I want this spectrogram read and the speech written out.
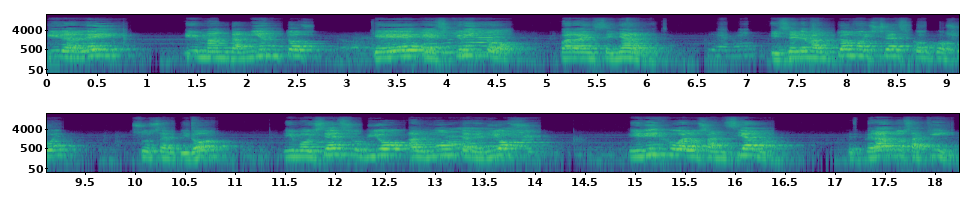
y la ley y mandamientos que he escrito para enseñarles. Y se levantó Moisés con Josué, su servidor, y Moisés subió al monte de Dios y dijo a los ancianos, esperadnos aquí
